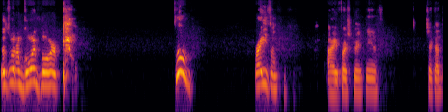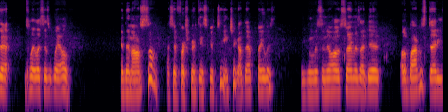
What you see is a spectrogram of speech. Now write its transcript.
That's what I'm going for. Woo! Praise him. All right, First Corinthians. Check out that playlist as well. And then also, I said First Corinthians 15. Check out that playlist. You can listen to all the sermons I did, all the Bible studies,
